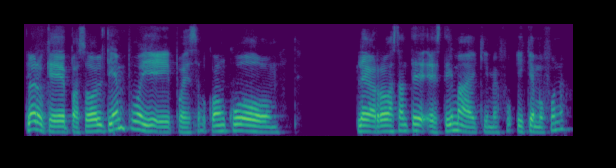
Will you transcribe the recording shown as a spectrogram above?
Claro que pasó el tiempo y pues Okonko le agarró bastante estima a Ikemofuna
